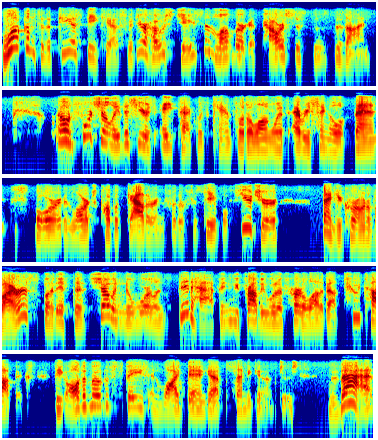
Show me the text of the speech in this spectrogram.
Welcome to the PSDcast with your host, Jason Lomberg at Power Systems Design. Now, unfortunately, this year's APEC was canceled along with every single event, sport, and large public gathering for the foreseeable future. Thank you, coronavirus. But if the show in New Orleans did happen, we probably would have heard a lot about two topics the automotive space and wide bandgap semiconductors. That,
